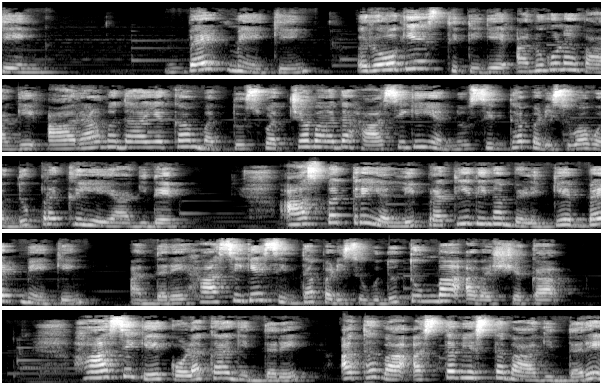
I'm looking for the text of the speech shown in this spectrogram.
ಮೇಕಿಂಗ್ ಬೆಡ್ ಮೇಕಿಂಗ್ ರೋಗಿಯ ಸ್ಥಿತಿಗೆ ಅನುಗುಣವಾಗಿ ಆರಾಮದಾಯಕ ಮತ್ತು ಸ್ವಚ್ಛವಾದ ಹಾಸಿಗೆಯನ್ನು ಸಿದ್ಧಪಡಿಸುವ ಒಂದು ಪ್ರಕ್ರಿಯೆಯಾಗಿದೆ. ಆಸ್ಪತ್ರೆಯಲ್ಲಿ ಪ್ರತಿದಿನ ಬೆಳಿಗ್ಗೆ ಬೆಡ್ ಮೇಕಿಂಗ್, ಅಂದರೆ ಹಾಸಿಗೆ ಸಿದ್ಧಪಡಿಸುವುದು ತುಂಬಾ ಅವಶ್ಯಕ. ಹಾಸಿಗೆ ಕೊಳಕಾಗಿದ್ದರೆ ಅಥವಾ ಅಸ್ತವ್ಯಸ್ತವಾಗಿದ್ದರೆ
